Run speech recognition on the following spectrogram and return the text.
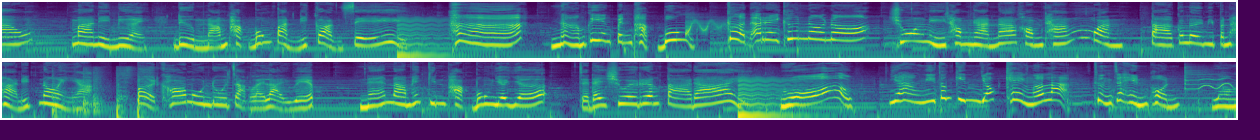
เอามาเหนื่อยๆดื่มน้ำผักบุ้งปั่นนี่ก่อนสิหา น้ำก็ยังเป็นผักบุ้ง เกิดอะไรขึ้นโนโนะช่วงนี้ทำงานหน้าคอมทั้งวัน ตาก็เลยมีปัญหานิดหน่อยอะ่ะ เปิดข้อมูลดูจากหลาย ๆ เว็บ แนะนำให้กินผักบุ้งเยอะ ๆ จะได้ช่วยเรื่องตาได้โว้วอย่างนี้ต้องกินยกเข่งแล้วล่ะ ถึงจะเห็นผล ลอง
